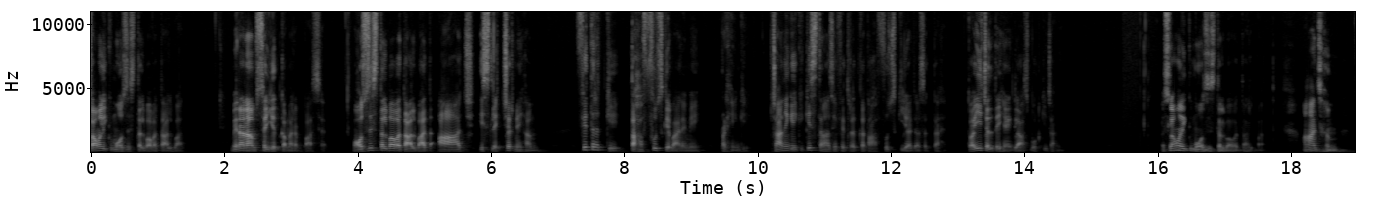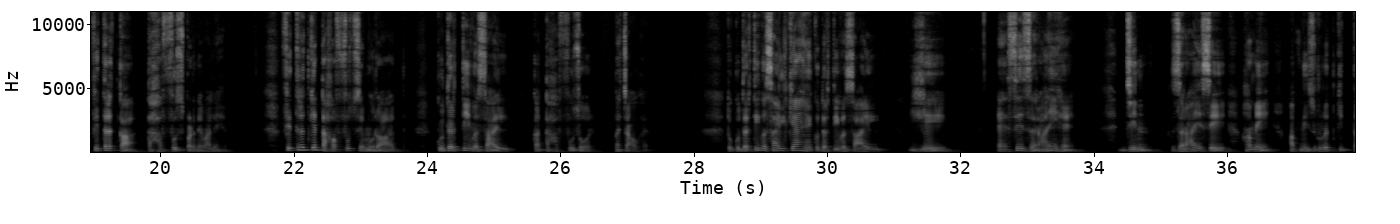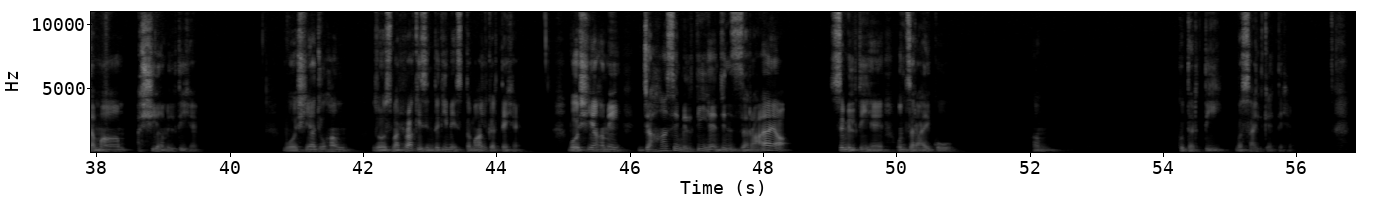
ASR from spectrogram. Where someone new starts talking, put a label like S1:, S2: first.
S1: Aslam Moses तलबा व तालबात। मेरा नाम सैयद कमर अब्बास है। मोजिस तलबा व तालबात आज इस लेक्चर में हम फितरत के तहफ़ के बारे में पढ़ेंगे। जानेंगे कि किस तरह से फितरत का तहफ़ किया जा सकता है। तो आइए चलते हैं ग्लास बोर्ड की जानी असलम मोजिस तलबा व तालबात। आज हम फितरत का तहफ़ पढ़ने वाले हैं। फितरत के तहफ़ से मुराद कुदरती वसाइल का तहफ़ और बचाव है। तो कुदरती वसाइल क्या हैं? कुदरती वसाइल ये ऐसे ज़राए हैं, जिन ज़राए से हमें अपनी ज़रूरत की तमाम अशिया मिलती हैं। वो अशिया जो हम रोज़मर्रा की ज़िंदगी में इस्तेमाल करते हैं, वो अशिया हमें जहाँ से मिलती हैं, जिन ज़राया से मिलती हैं, उन ज़राए को हम कुदरती वसाइल कहते हैं।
